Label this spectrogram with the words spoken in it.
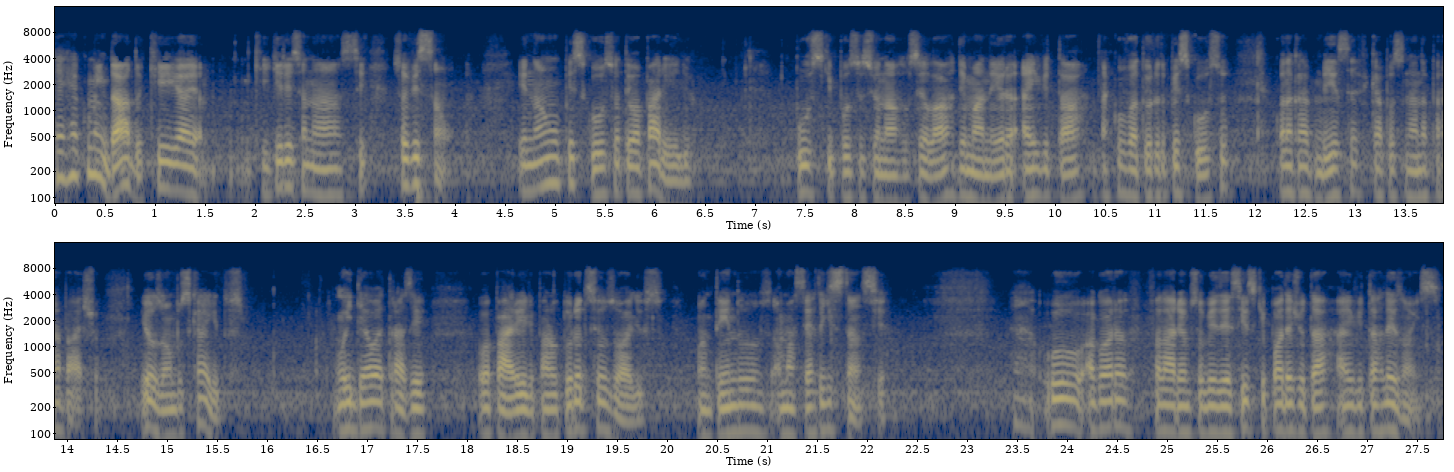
é recomendado que, a, que direcionasse sua visão e não o pescoço até o aparelho. Busque posicionar o celular de maneira a evitar a curvatura do pescoço quando a cabeça ficar posicionada para baixo e os ombros caídos. O ideal é trazer o aparelho para a altura dos seus olhos, mantendo-os a uma certa distância. O, agora falaremos sobre exercícios que podem ajudar a evitar lesões.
